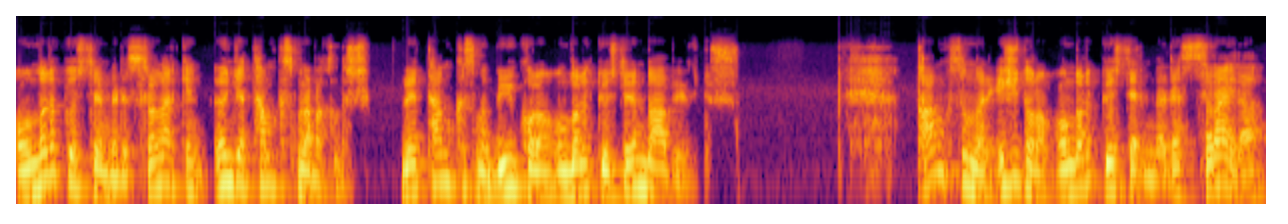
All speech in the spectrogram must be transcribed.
Ondalık gösterimleri sıralarken önce tam kısmına bakılır. Ve tam kısmı büyük olan ondalık gösterim daha büyüktür. Tam kısımları eşit olan ondalık gösterimlerde sırayla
